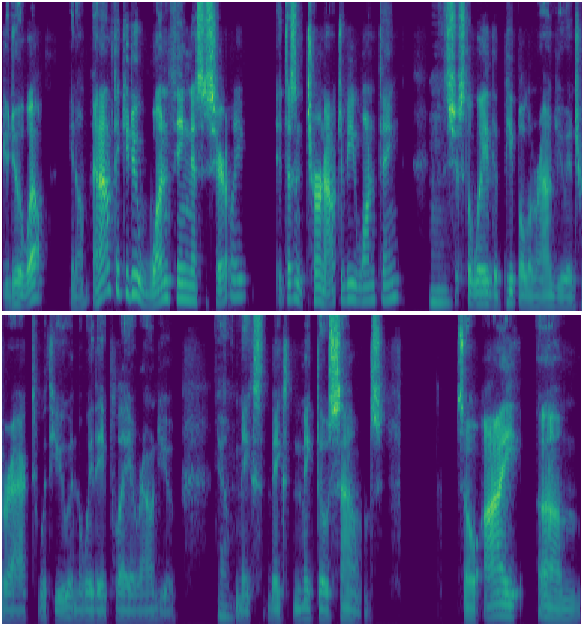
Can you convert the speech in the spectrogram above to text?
you do it well, you know. And I don't think you do one thing necessarily. It doesn't turn out to be one thing. Mm, It's just the way the people around you interact with you and the way they play around you Yeah. makes makes make those sounds. So I um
